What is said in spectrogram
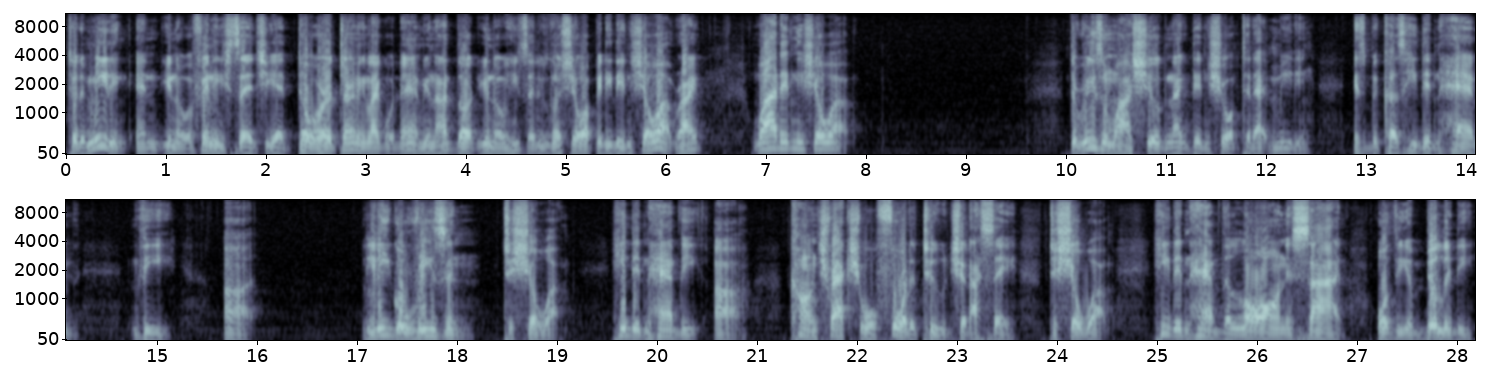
to the meeting. And, you know, Afeni said she had told her attorney, like, well, damn, you know, I thought, you know, he said he was going to show up, but he didn't show up, right? Why didn't he show up? The reason why Suge Knight didn't show up to that meeting is because he didn't have the uh, legal reason to show up. He didn't have the uh, contractual fortitude, should I say, to show up. He didn't have the law on his side or the ability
